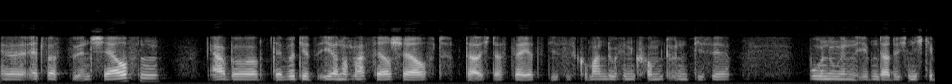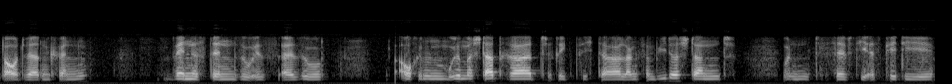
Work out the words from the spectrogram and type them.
äh, etwas zu entschärfen. Aber der wird jetzt eher nochmal verschärft, dadurch, dass da jetzt dieses Kommando hinkommt und diese Wohnungen eben dadurch nicht gebaut werden können, wenn es denn so ist. Also auch im Ulmer Stadtrat regt sich da langsam Widerstand und selbst die SPD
